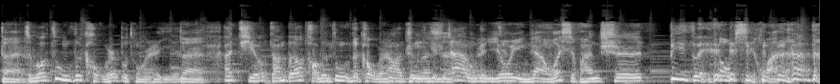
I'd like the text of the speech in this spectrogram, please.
对只不过粽子的口味不同而已。对啊，停，咱不要讨论粽子的口味啊，真的是引战，我跟你有引战。我喜欢吃，闭嘴，都喜欢。对，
